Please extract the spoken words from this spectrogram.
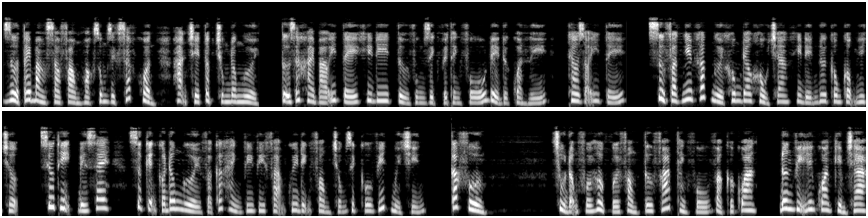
rửa tay bằng xà phòng hoặc dung dịch sát khuẩn, hạn chế tập trung đông người, tự giác khai báo y tế khi đi từ vùng dịch về thành phố để được quản lý, theo dõi y tế, xử phạt nghiêm khắc người không đeo khẩu trang khi đến nơi công cộng như chợ, siêu thị, bến xe, sự kiện có đông người và các hành vi vi phạm quy định phòng chống dịch COVID-19. Các phường chủ động phối hợp với phòng tư pháp thành phố và cơ quan, đơn vị liên quan kiểm tra,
